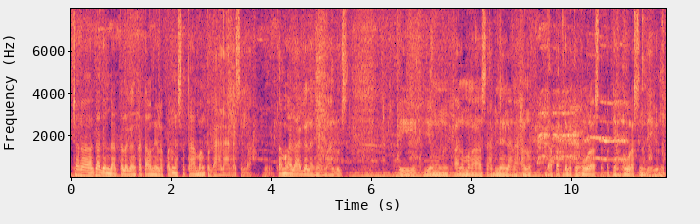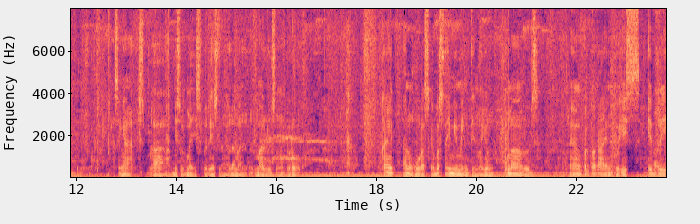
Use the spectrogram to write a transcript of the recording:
Tsaka gaganda talagang katawan nila pag nasa tamang pag-aalaga sila. Tamang alaga lang yung mga lods. Eh, yung ano mga sabi nila na ano, dapat ganitong oras, dapat yung oras hindi yun. Kasi nga, uh, bisog may experience lang naman lods. no? Pero kahit anong oras ka, basta i-maintain mo yun. Mga lods, ang pagpakain ko is every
